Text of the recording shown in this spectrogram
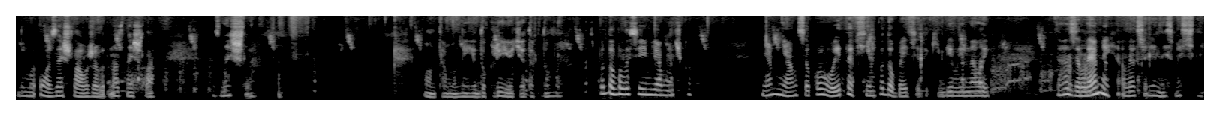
Думаю, о, знайшла вже, одна знайшла. Знайшла. Вон там вони її доклюють, я так думаю. Сподобалося їм яблучко. Ням-ням, соковита, Всім подобається такий білий налив. Да, зелений, але все рівно смачний.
